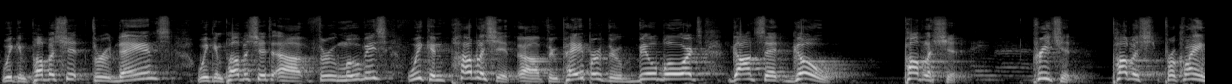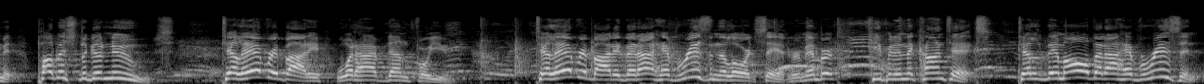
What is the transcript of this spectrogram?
We can publish it through dance. We can publish it uh, through movies. We can publish it uh, through paper, through billboards. God said, go, publish it, Amen. preach it, publish, proclaim it, publish the good news. Tell everybody what I've done for you. Tell everybody that I have risen, the Lord said. Remember? Keep it in the context. Tell them all that I have risen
